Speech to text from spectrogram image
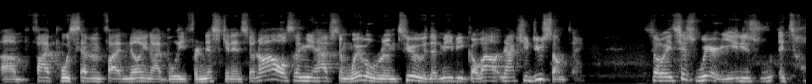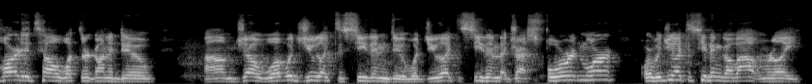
Um, 5.75 million, I believe, for Niskanen. So now all of a sudden you have some wiggle room too that maybe go out and actually do something. So it's just weird. You just it's hard to tell what they're going to do. Um, Joe, what would you like to see them do? Would you like to see them address forward more, or would you like to see them go out and really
